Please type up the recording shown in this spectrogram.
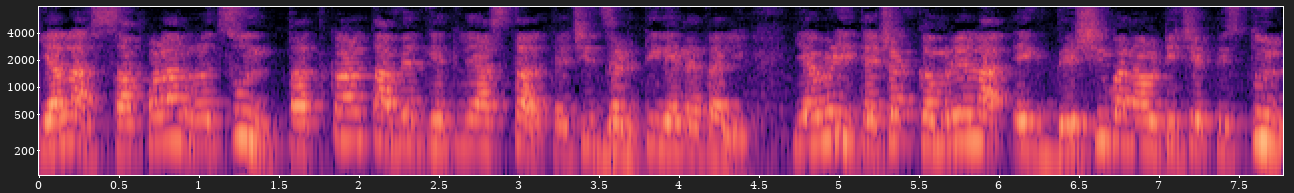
याला सापळा रचून तात्काळ ताब्यात घेतले असता त्याची झडती घेण्यात आली. यावेळी त्याच्या कमरेला एक देशी बनावटीचे पिस्तूल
